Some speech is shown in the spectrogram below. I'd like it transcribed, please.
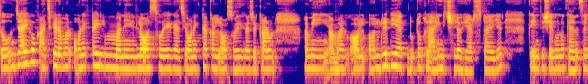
তো যাই হোক, আজকের আমার অনেকটাই মানে লস হয়ে গেছে, অনেক টাকার লস হয়ে গেছে। কারণ আমি, আমার অল অলরেডি এক দুটো ক্লায়েন্ট ছিল হেয়ার স্টাইলের কিন্তু সেগুলো ক্যান্সেল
